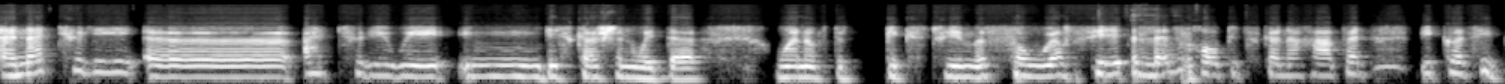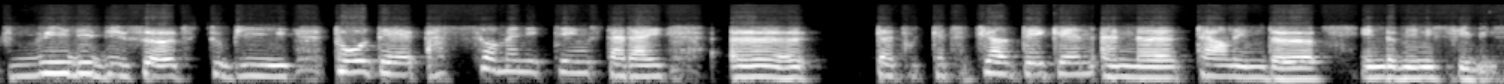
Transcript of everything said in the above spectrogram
And actually, uh, actually, we in discussion with the one of the big streamers, so we'll see. Let's hope it's gonna happen because it really deserves to be told. There are so many things that I. Uh, that Katia taken and uh, Tal in the in the miniseries.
